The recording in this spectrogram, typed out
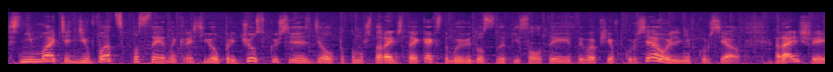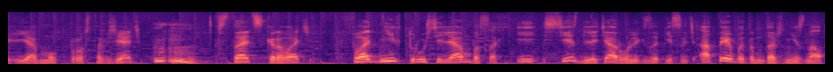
снимать, одеваться постоянно красиво, прическу себе сделал, потому что раньше-то я как с тобой видосы записывал, ты, ты вообще в курсяу или не в курсяу? Раньше я мог просто взять, встать с кровати, в одних труселямбасах и сесть для тебя ролик записывать, а ты об этом даже не знал.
